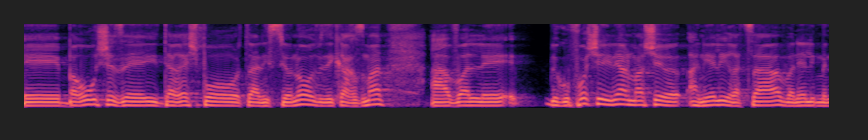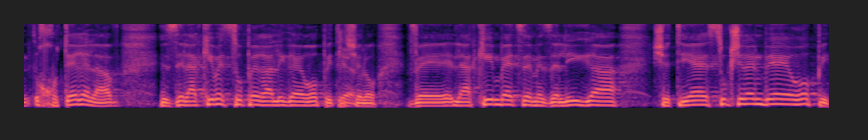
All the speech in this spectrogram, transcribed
אה, ברור שזה יידרש פה את הניסיונות וזה ייקח זמן, אבל לגופו של עניין, מה שעניאלי רצה, ועניאלי חותר אליו, זה להקים את סופר הליגה האירופית כן. שלו, ולהקים בעצם איזה ליגה שתהיה סוג של NBA אירופי,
